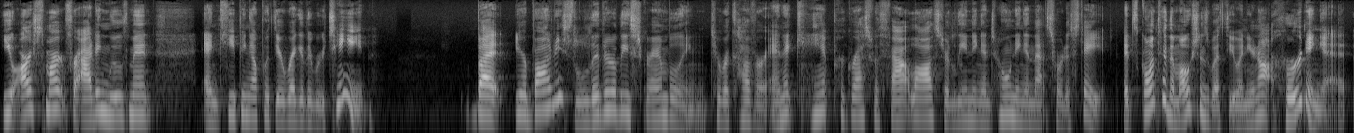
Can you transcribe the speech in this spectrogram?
you are smart for adding movement and keeping up with your regular routine but your body's literally scrambling to recover and it can't progress with fat loss or leaning and toning in that sort of state. It's going through the motions with you and you're not hurting it,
